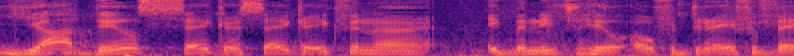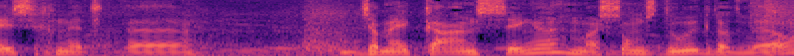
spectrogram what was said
Ja, deels. Zeker, zeker. Ik, vind, eh, ik ben niet heel overdreven bezig met eh Jamaicaans zingen. Maar soms doe ik dat wel.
